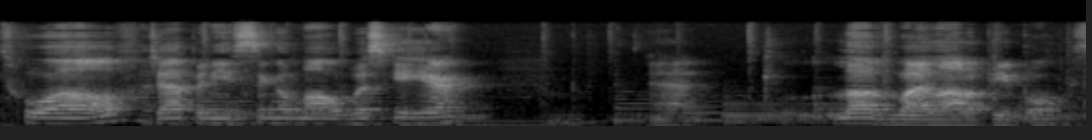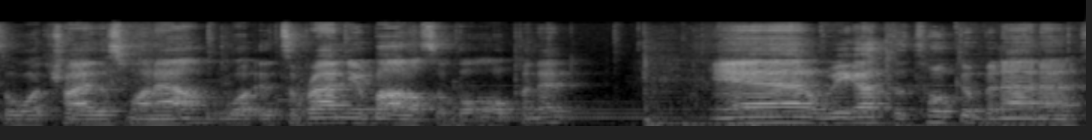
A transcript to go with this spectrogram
12 Japanese single malt whiskey here. And loved by a lot of people. So we'll try this one out. Well, it's a brand new bottle, so we'll open it. And we got the Tokyo Banana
